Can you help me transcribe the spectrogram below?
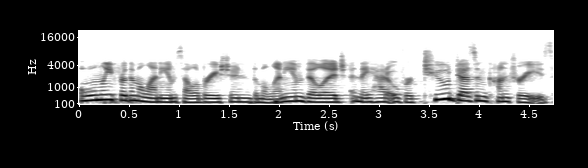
only for the millennium celebration the millennium village and they had over two dozen countries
